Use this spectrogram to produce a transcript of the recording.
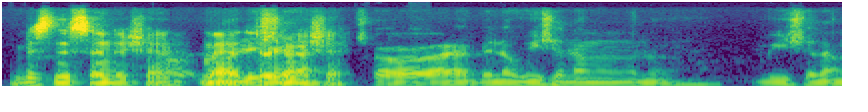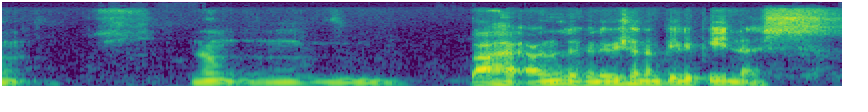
business ano siya, oh, matter siya. na siya. So, ayun, binawi siya ng ano, binawi siya ng ng bahay, ano, binawi siya ng Pilipinas.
